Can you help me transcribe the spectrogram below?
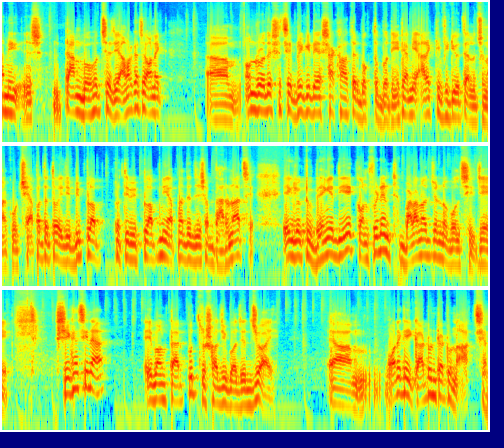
আমি টানবো হচ্ছে যে আমার কাছে অনেক অনুরোধ এসেছে ব্রিগেডিয়ার শাখাহতের বক্তব্য নিয়ে। এটা আমি আরেকটি ভিডিওতে আলোচনা করছি। আপাতত এই যে বিপ্লব, প্রতি বিপ্লব নিয়ে আপনাদের যেসব ধারণা আছে, এগুলো একটু ভেঙে দিয়ে কনফিডেন্ট বাড়ানোর জন্য বলছি যে, শেখ হাসিনা এবং তার পুত্র সজীব অজের জয় অনেকেই কার্টুন টার্টুন আঁকছেন।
